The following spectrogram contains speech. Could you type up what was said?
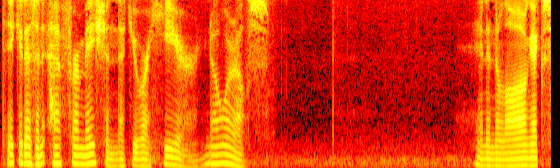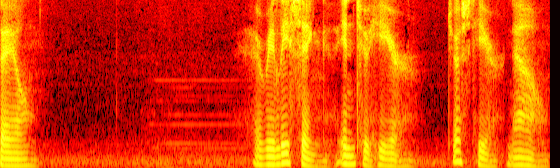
Take it as an affirmation that you are here, nowhere else. And in the long exhale, a releasing into here, just here, now.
